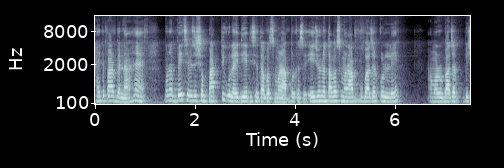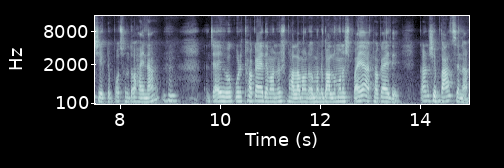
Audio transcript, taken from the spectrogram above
খাইতে পারবে না? হ্যাঁ মনে হয় বেছে বেছে সব বাত্তিগুলাই দিয়ে দিছে তাবাসুমার আব্বুর কাছে। এই জন্য তাবাসুমার আব্বু বাজার করলে আমার ওর বাজার বেশি একটা পছন্দ হয় না। যাই হোক, ওরে ঠকায় দেয় মানুষ, ভালো মানুষ মানে ভালো মানুষ পায়া ঠকায় দেয় কারণ সে বাঁচছে না।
